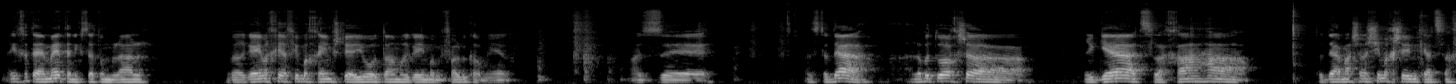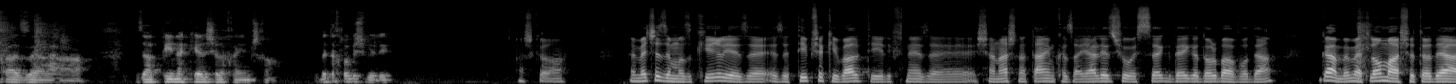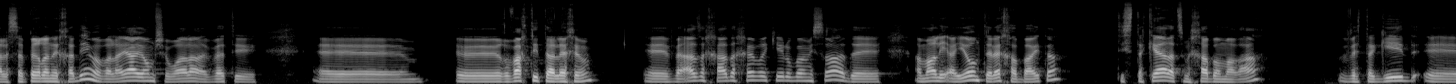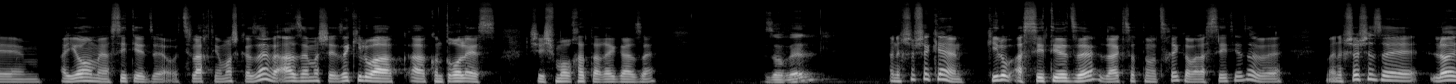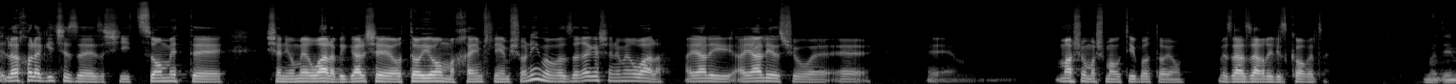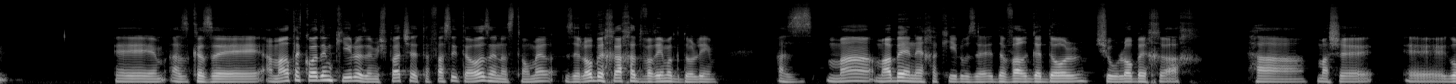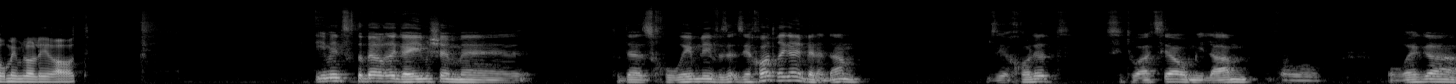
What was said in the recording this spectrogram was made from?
אני אגיד לך את האמת, אני קצת אומלל, והרגעים הכי יפים בחיים שלי היו אותם רגעים במפעל בכרמיאל. אז, אה, אז אתה יודע, לא בטוח שהרגעי ההצלחה, ה... אתה יודע, מה שאנשים מחשיבים כהצלחה זה, ה... זה הפינקל של החיים שלך. בטח לא בשבילי. אשכרה. האמת שזה מזכיר לי איזה, איזה טיפ שקיבלתי לפני איזה שנה, שנתיים כזה, היה לי איזשהו הישג די גדול בעבודה. גם באמת לא משהו, אתה יודע, לספר לנכדים, אבל היה יום שוואלה, הבאתי, אה, אה, הרווחתי את הלחם, אה, ואז אחד החבר'ה כאילו במשרד אה, אמר לי, היום תלך הביתה, תסתכל על עצמך במראה, ותגיד, אה, היום עשיתי את זה, או הצלחתי או משהו כזה, ואז זה מה ש... זה כאילו ה-control S, שישמור לך את הרגע הזה. זה עובד? אני חושב שכן, כאילו עשיתי את זה, זה היה קצת מצחיק, אבל עשיתי את זה, ו... ואני חושב שזה, לא, לא יכול להגיד שזה איזושהי צומת uh, שאני אומר וואלה, בגלל שאותו יום החיים שלי הם שונים, אבל זה רגע שאני אומר וואלה, היה לי, היה לי איזשהו uh, uh, uh, משהו משמעותי באותו יום, וזה עזר לי לזכור את זה. מדהים. אז כזה, אמרת קודם כאילו איזה משפט שתפס לי את האוזן, אז אתה אומר, זה לא בהכרח הדברים הגדולים. אז מה, מה בעיניך כאילו זה דבר גדול שהוא לא בהכרח מה שגורמים לו להיראות? אם אני צריך לדבר על רגעים שהם, אה, אתה יודע, זכורים לי, וזה יכול להיות רגע עם בן אדם, זה יכול להיות סיטואציה או מילה או, או רגע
